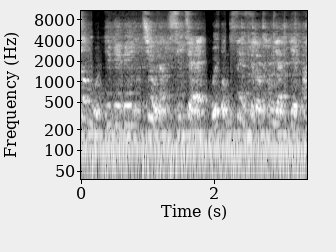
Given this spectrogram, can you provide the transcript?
周末 TVB 超能使者，每逢星期六同日夜晚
